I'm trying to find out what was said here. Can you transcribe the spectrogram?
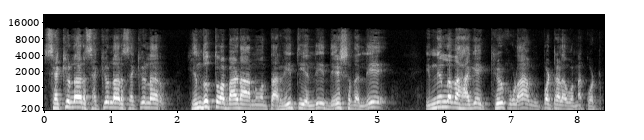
ಸೆಕ್ಯುಲರ್ ಸೆಕ್ಯುಲರ್ ಸೆಕ್ಯುಲರ್ ಹಿಂದುತ್ವ ಬೇಡ ಅನ್ನುವಂಥ ರೀತಿಯಲ್ಲಿ ದೇಶದಲ್ಲಿ ಇನ್ನಿಲ್ಲದ ಹಾಗೆ ಕಿರುಕುಳ, ಉಪಟಳವನ್ನು ಕೊಟ್ಟರು.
